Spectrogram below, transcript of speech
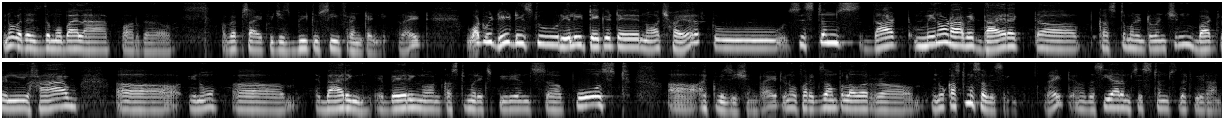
You know, whether it's the mobile app or the website, which is B2C front ending, right? What we did is to really take it a notch higher to systems that may not have a direct uh, customer intervention, but will have uh, you know uh, a bearing a bearing on customer experience uh, post uh, acquisition right? You know for example our uh, you know customer servicing right? You know, the crm systems that we run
